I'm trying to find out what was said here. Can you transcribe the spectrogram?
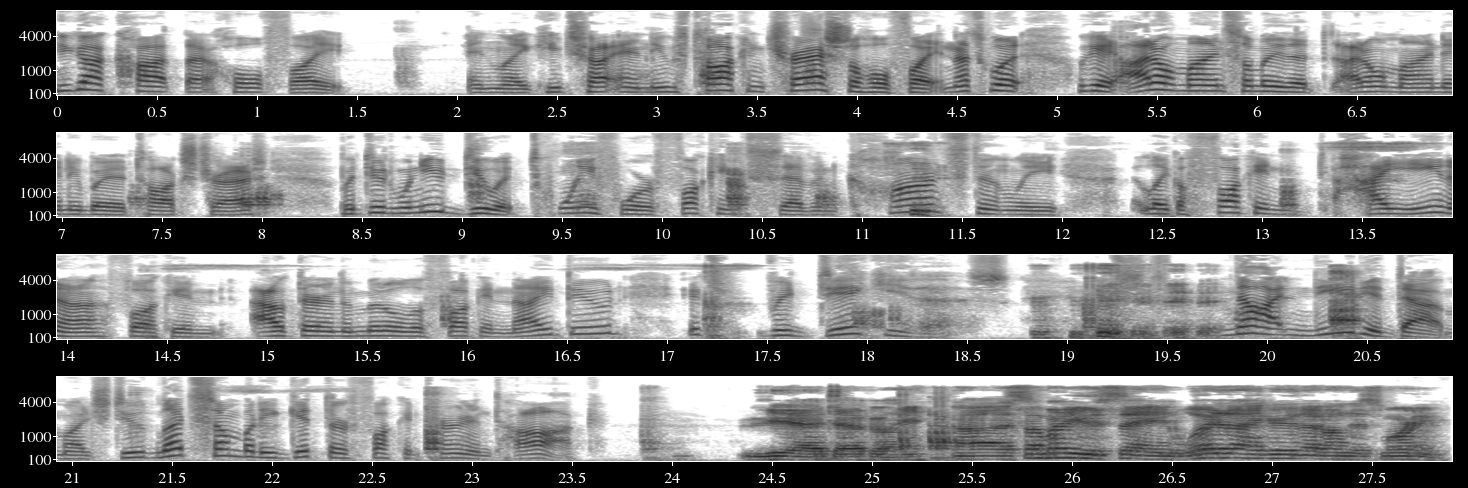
He got caught that whole fight. and like he tried and he was talking trash the whole fight. And that's what okay i don't mind somebody that i don't mind anybody that talks trash. But dude when you do it 24 fucking 7 constantly like a fucking hyena fucking out there in the middle of the fucking night dude it's ridiculous. It's not needed that much dude. Let somebody get their fucking turn and talk. Yeah definitely. Uh, somebody was saying what did i hear that on this morning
